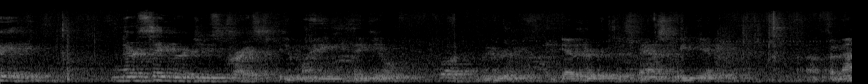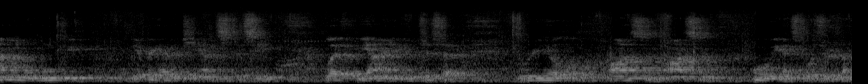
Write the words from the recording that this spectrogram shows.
faith in their Savior, Jesus Christ. Thank you, Mike. Thank you. We were together this past weekend. Phenomenal movie. If you ever have a chance to see Left Behind, it's just a real awesome, awesome movie. I suppose there's like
